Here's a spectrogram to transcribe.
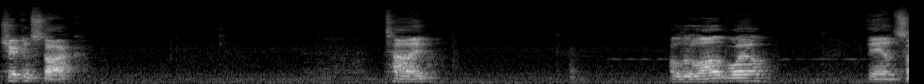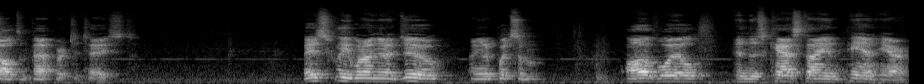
chicken stock, thyme, a little olive oil, and salt and pepper to taste. Basically what I'm going to do, I'm going to put some olive oil in this cast iron pan here.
